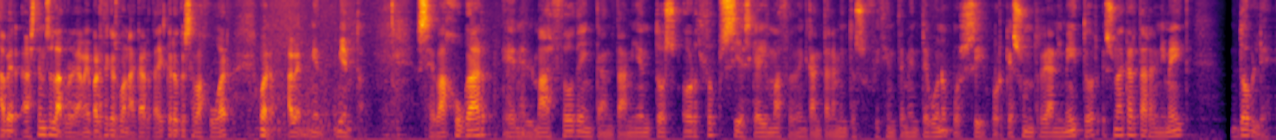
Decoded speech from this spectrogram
A ver, ascenso a la gloria, me parece que es buena carta, ¿eh? Creo que se va a jugar... Bueno, a ver, miento. Se va a jugar en el mazo de encantamientos Orthop, si es que hay un mazo de encantamientos suficientemente bueno, pues sí, porque es un Reanimator, es una carta Reanimate doble.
